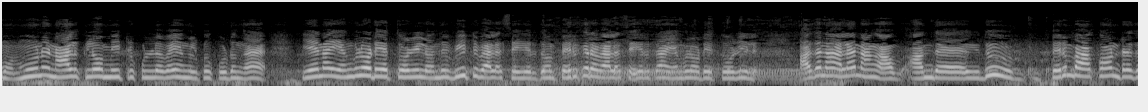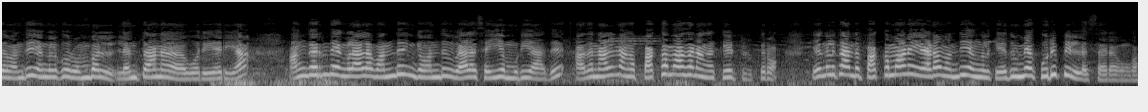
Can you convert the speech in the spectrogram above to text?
மூ- மூணு நாலு கிலோமீட்டருக்குள்ளவே எங்களுக்கு கொடுங்க. ஏன்னா எங்களுடைய தொழில் வந்து வீட்டு வேலை செய்கிறதும் பெருக்கிற வேலை செய்கிறது தான் எங்களுடைய தொழில். அதனால் நாங்கள் அந்த இது பெரும்பாக்கம்ன்றது வந்து எங்களுக்கு ரொம்ப லென்த்தான ஒரு ஏரியா அங்கேருந்து எங்களால் வந்து இங்கே வந்து வேலை செய்ய முடியாது. அதனால் நாங்கள் பக்கமாக நாங்கள் கேட்டிருக்கிறோம். எங்களுக்கு அந்த பக்கமான இடம் வந்து எங்களுக்கு எதுவுமே குறிப்பில்லை சார் அவங்க.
